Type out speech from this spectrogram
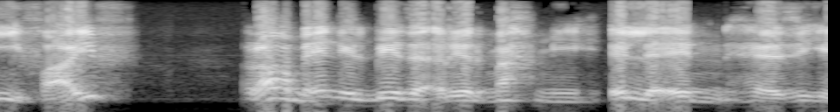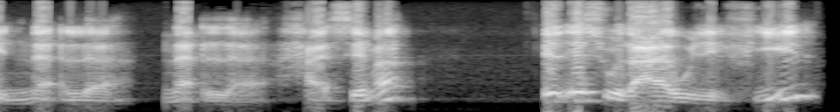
E 5 رغم إن البيدق غير محمي إلا إن هذه النقلة نقلة حاسمة. الأسود عاوز الفيل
